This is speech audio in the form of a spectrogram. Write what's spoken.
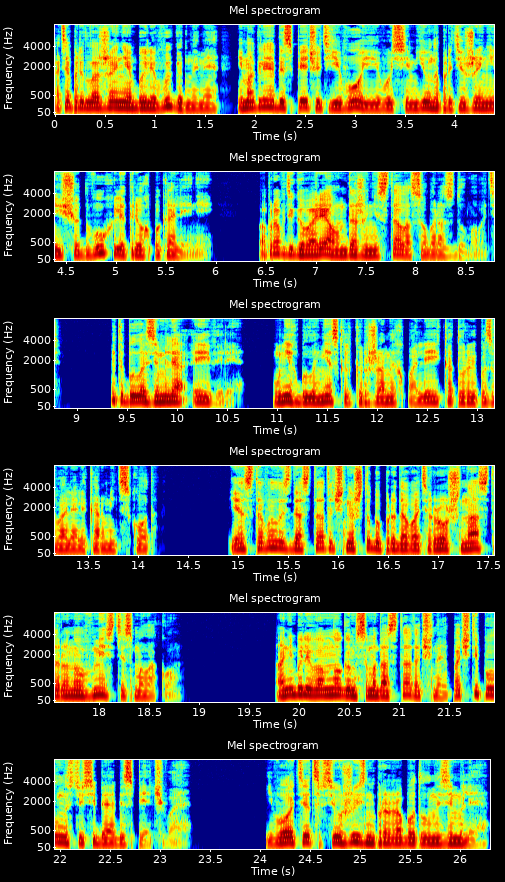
Хотя предложения были выгодными и могли обеспечить его и его семью на протяжении еще двух или трех поколений. По правде говоря, он даже не стал особо раздумывать. Это была земля Эйвери. У них было несколько ржаных полей, которые позволяли кормить скот, и оставалось достаточно, чтобы продавать рожь на сторону вместе с молоком. Они были во многом самодостаточны, почти полностью себя обеспечивая. Его отец всю жизнь проработал на земле,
